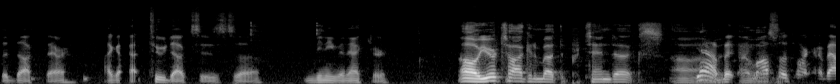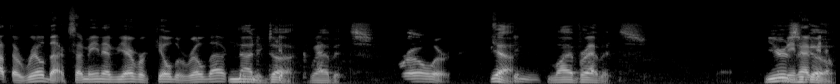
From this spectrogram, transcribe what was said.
the duck there. I got two ducks as uh, Vinny Van Ector. Oh, you're talking about the pretend ducks? Uh, yeah, but I'm also talking about the real ducks. I mean, have you ever killed a real duck? not a duck, rabbits. Squirrel or Yeah, live rabbits. Years have you ago.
